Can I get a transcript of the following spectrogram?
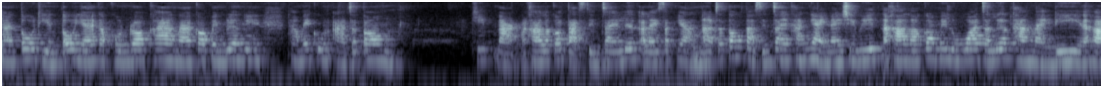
การโต้เถียงโต้แย้งกับคนรอบข้างนะ ก็เป็นเรื่องที่ทำให้คุณอาจจะต้อง คิดหนักนะคะ แล้วก็ตัดสินใจเลือกอะไรสักอย่างอาจจะต้องตัดสินใจครั้งใหญ่ในชีวิตนะคะ แล้วก็ไม่รู้ว่าจะเลือกทางไหนดีนะคะ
